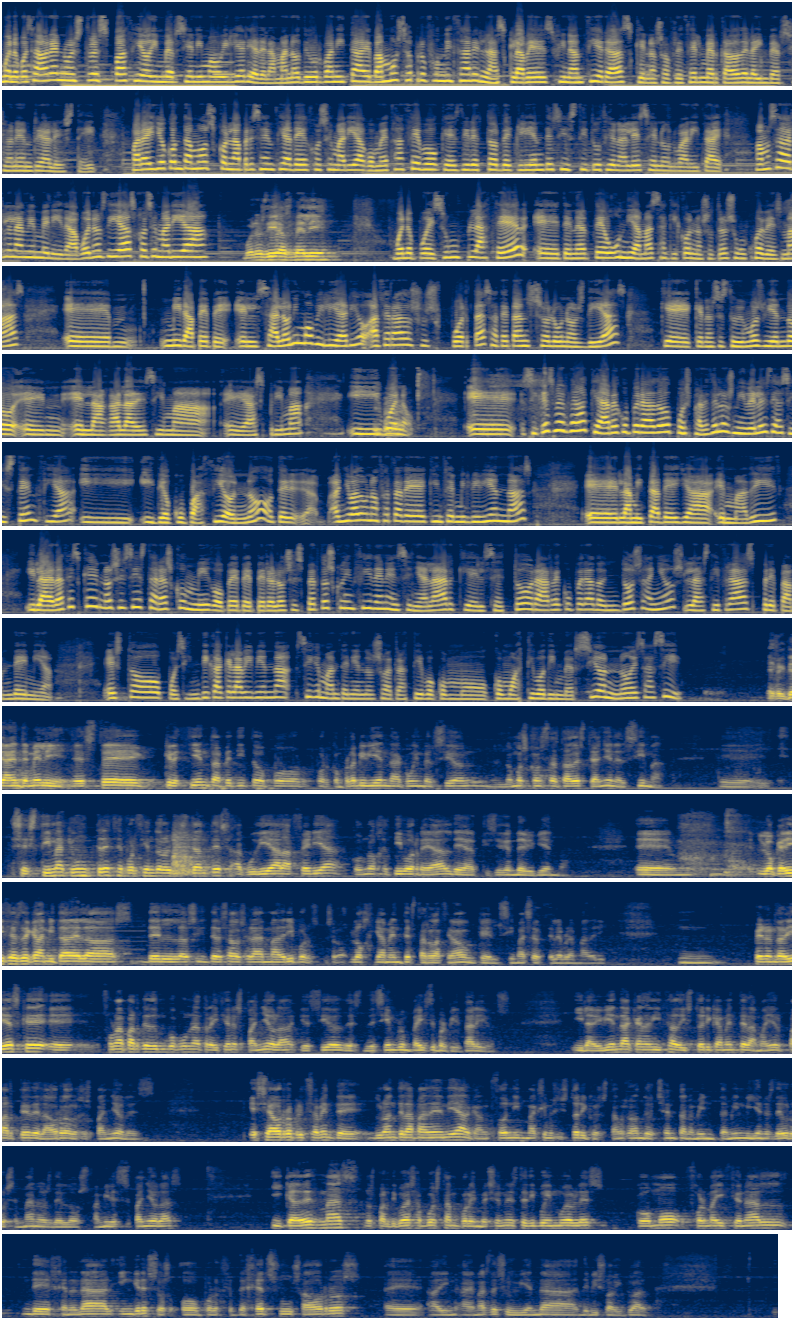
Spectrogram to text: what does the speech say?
Bueno, pues ahora en nuestro espacio Inversión Inmobiliaria de la mano de Urbanitae vamos a profundizar en las claves financieras que nos ofrece el mercado de la inversión en real estate. Para ello contamos con la presencia de José María Gómez Acebo, que es director de clientes institucionales en Urbanitae. Vamos a darle la bienvenida. Buenos días, José María. Buenos días, Meli. Bueno, pues un placer eh, tenerte un día más aquí con nosotros, un jueves más. Eh, mira, Pepe, el Salón Inmobiliario ha cerrado sus puertas hace tan solo unos días que, que nos estuvimos viendo en, en la gala de Sima eh, Asprima. Y bueno, eh, sí que es verdad que ha recuperado, pues parece, los niveles de asistencia y, y de ocupación, ¿no? Te, han llevado una oferta de 15.000 viviendas, eh, la mitad de ella en Madrid. Y la verdad es que no sé si estarás conmigo, Pepe, pero los expertos coinciden en señalar que el sector ha recuperado en dos años las cifras prepandemia. Esto pues indica que la vivienda sigue manteniendo su atractivo como, como activo de inversión, ¿no es así? Efectivamente, Meli, este creciente apetito por, por comprar vivienda como inversión lo hemos constatado este año en el SIMA. Eh, se estima que un 13% de los visitantes acudía a la feria con un objetivo real de adquisición de vivienda. Eh, lo que dices de que la mitad de los, de los interesados era en Madrid, pues lógicamente está relacionado con que el SIMA se celebra en Madrid. Mm, pero en realidad es que eh, forma parte de un poco una tradición española que ha sido desde siempre un país de propietarios. Y la vivienda ha canalizado históricamente la mayor parte del ahorro de los españoles. Ese ahorro, precisamente, durante la pandemia alcanzó máximos históricos. Estamos hablando de 80, 90 mil millones de euros en manos de las familias españolas y cada vez más los particulares apuestan por la inversión en este tipo de inmuebles como forma adicional de generar ingresos o por proteger sus ahorros, eh, además de su vivienda de viso habitual.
